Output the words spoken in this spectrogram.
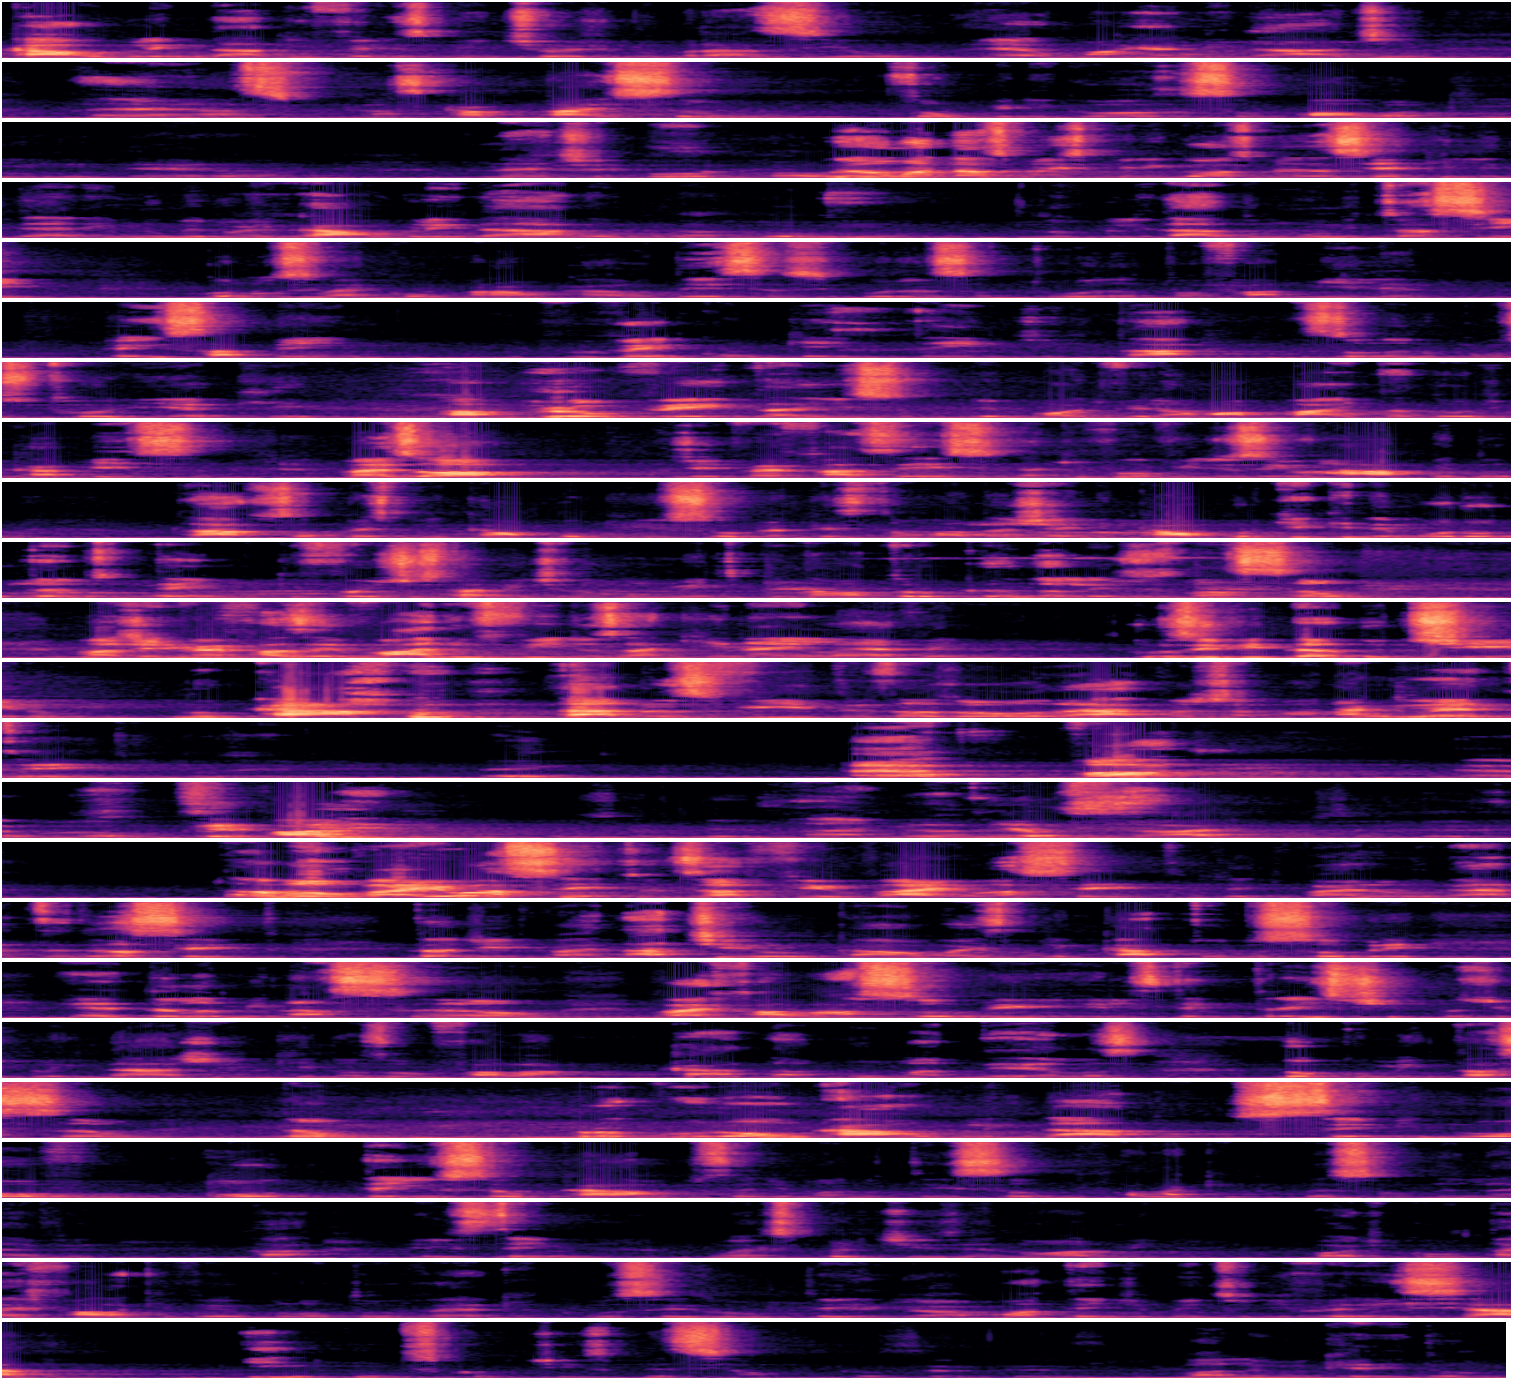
carro blindado, infelizmente, hoje no Brasil é uma realidade. É, as, as capitais são, são perigosas. São Paulo aqui lidera, né? Tipo, São Paulo- não é uma das mais perigosas, mas assim, aqui lidera em número de é- carro blindado. Blindado do mundo. no blindado do mundo. Então, assim, quando você vai comprar um carro desse, a segurança tua, da tua família, pensa bem, vem com quem entende, tá? Estou dando consultoria aqui, aproveita isso, porque pode virar uma baita dor de cabeça. Mas, ó, a gente vai fazer esse daqui, foi um videozinho rápido, tá? Só para explicar um pouquinho sobre a questão lá da Gelical, por que, que demorou tanto tempo, que foi justamente no momento que estava trocando a legislação. Mas a gente vai fazer vários vídeos aqui na Eleven, inclusive dando tiro no carro, tá? Nos vidros. Nós vamos lá, vou chamar na Cleto. Hein? Ah, Pode? é. Você vai? Certeza. Ai, meu Na minha Deus. vontade, com certeza. Tá bom, vai, eu aceito o desafio, vai, eu aceito. A gente vai no lugar, tudo eu aceito. Então a gente vai dar tiro no carro, vai explicar tudo sobre é, delaminação, vai falar sobre. Eles têm três tipos de blindagem aqui, nós vamos falar cada uma delas, documentação. Então, procurou um carro blindado seminovo ou tem o seu carro, precisa de manutenção, fala aqui com o pessoal da Eleven, tá? Eles têm uma expertise enorme, pode contar e fala que veio pelo Autovec, que vocês vão ter Legal. um atendimento diferenciado e um descontinho especial. Com certeza. Valeu, meu querido.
